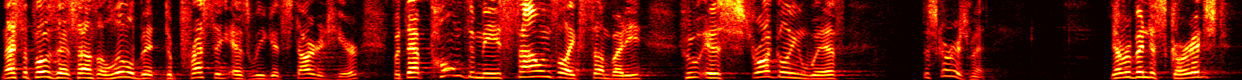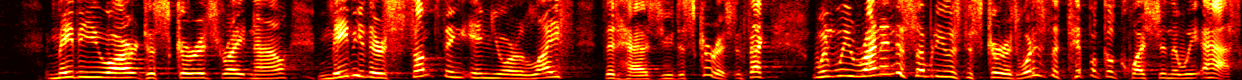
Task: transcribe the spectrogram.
And I suppose that sounds a little bit depressing as we get started here, but that poem to me sounds like somebody who is struggling with discouragement. You ever been discouraged? Maybe you are discouraged right now. Maybe there's something in your life that has you discouraged. In fact, when we run into somebody who is discouraged, what is the typical question that we ask?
